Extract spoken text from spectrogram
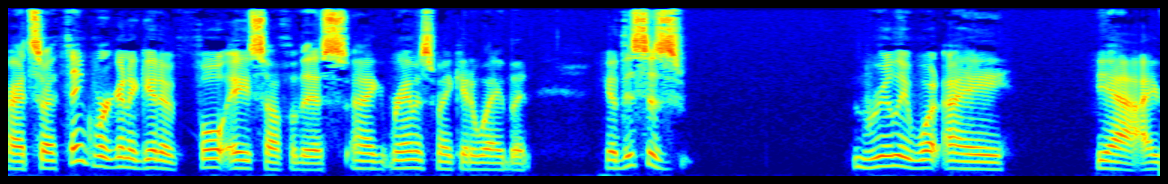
Alright, so I think we're going to get a full ace off of this. Uh, Rammus might get away, but you know, this is really what I, yeah, I,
